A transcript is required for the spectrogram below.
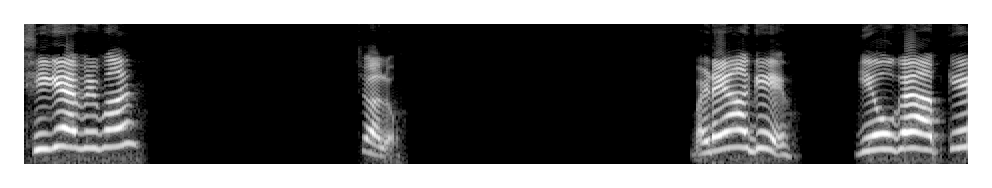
ठीक है एवरीवन चलो। बड़े आगे। ये हो गए आपके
